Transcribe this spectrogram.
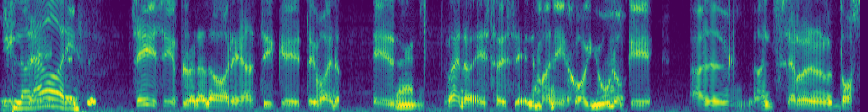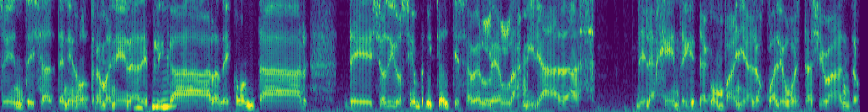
Exploradores. Sí, sí, exploradores, así que este, bueno, eh, bueno, eso es el manejo y uno que al, al, ser docente ya tenés otra manera de explicar, de contar, de yo digo siempre que hay que saber leer las miradas de la gente que te acompaña, a los cuales vos estás llevando.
